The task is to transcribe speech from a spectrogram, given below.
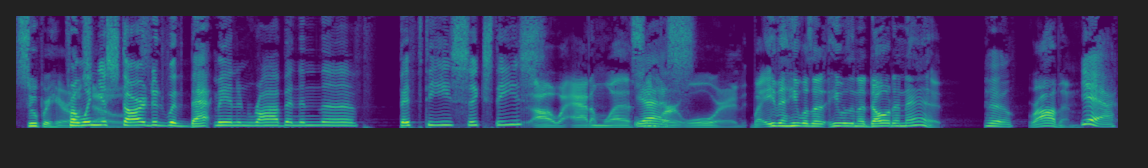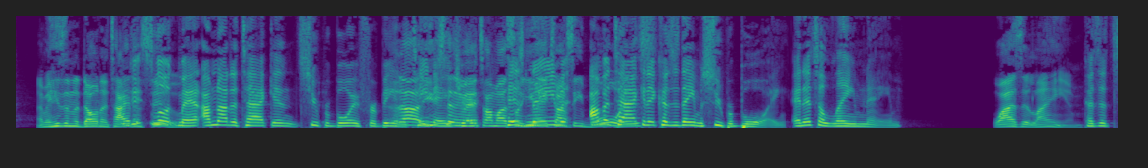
superhero From when you started with Batman and Robin in the 50s, 60s. Oh, with Adam West and Yes. Burt Ward. But even he was a he was an adult in that. Who? Robin. Yeah. I mean, he's an adult in Titans too. Look, man, I'm not attacking Superboy for being No, a teenager. there talking about his you name, trying to see I'm attacking it because his name is Superboy, and it's a lame name Why is it lame? because it's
